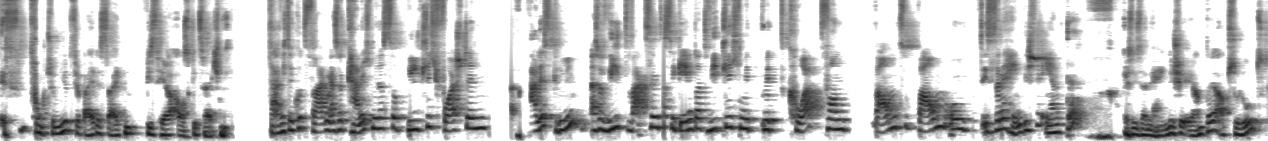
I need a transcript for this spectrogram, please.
es funktioniert für beide Seiten bisher ausgezeichnet. Darf ich da kurz fragen, also kann ich mir das so bildlich vorstellen? Alles grün, also wild wachsend. Sie gehen dort wirklich mit, mit Korb von Baum zu Baum und ist es eine händische Ernte? Es ist eine händische Ernte, absolut.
